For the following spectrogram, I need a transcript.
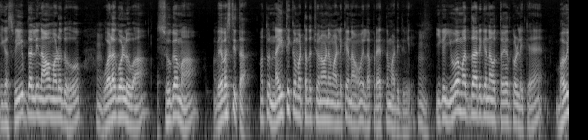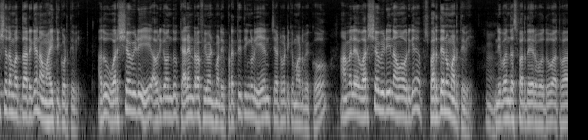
ಈಗ ಸ್ವೀಪ್ದಲ್ಲಿ ನಾವು ಮಾಡೋದು ಒಳಗೊಳ್ಳುವ, ಸುಗಮ, ವ್ಯವಸ್ಥಿತ ಮತ್ತು ನೈತಿಕ ಮಟ್ಟದ ಚುನಾವಣೆ ಮಾಡಲಿಕ್ಕೆ ನಾವು ಎಲ್ಲ ಪ್ರಯತ್ನ ಮಾಡಿದ್ವಿ. ಈಗ ಯುವ ಮತದಾರರಿಗೆ ನಾವು ತೆಗೆದುಕೊಳ್ಳಿಕ್ಕೆ, ಭವಿಷ್ಯದ ಮತದಾರರಿಗೆ ನಾವು ಮಾಹಿತಿ ಕೊಡ್ತೀವಿ. ಅದು ವರ್ಷವಿಡೀ ಅವರಿಗೆ ಒಂದು ಕ್ಯಾಲೆಂಡರ್ ಆಫ್ ಇವೆಂಟ್ ಮಾಡಿದ್ವಿ. ಪ್ರತಿ ತಿಂಗಳು ಏನು ಚಟುವಟಿಕೆ ಮಾಡಬೇಕು ಆಮೇಲೆ ವರ್ಷವಿಡೀ ನಾವು ಅವರಿಗೆ ಸ್ಪರ್ಧೆನೂ ಮಾಡ್ತೀವಿ. ನಿಬಂಧ ಸ್ಪರ್ಧೆ ಇರ್ಬೋದು ಅಥವಾ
